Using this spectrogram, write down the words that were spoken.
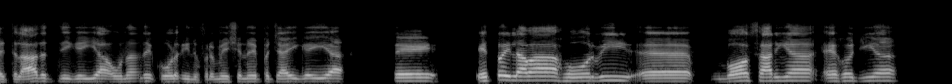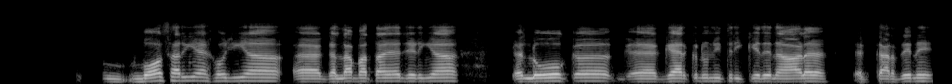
ਇਤਲਾਹ ਦਿੱਤੀ ਗਈ ਆ ਉਹਨਾਂ ਦੇ ਕੋਲ ਇਨਫੋਰਮੇਸ਼ਨ ਪਹੁੰਚਾਈ ਗਈ ਆ। ਤੇ ਇਸ ਤੋਂ ਇਲਾਵਾ ਹੋਰ ਵੀ ਅਹ, ਬਹੁਤ ਸਾਰੀਆਂ ਇਹੋ ਜੀਆਂ ਬਹੁਤ ਸਾਰੀਆਂ ਇਹੋ ਜੀਆਂ ਅਹ, ਗੱਲਾਂ ਬਾਤਾਂ ਆ ਜਿਹੜੀਆਂ ਲੋਕ ਗੈਰ ਕਾਨੂੰਨੀ ਤਰੀਕੇ ਦੇ ਨਾਲ ਕਰਦੇ ਨੇ।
